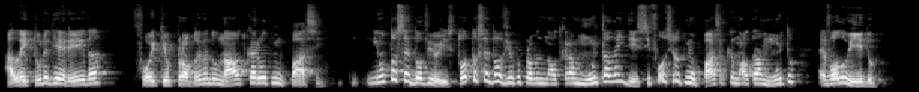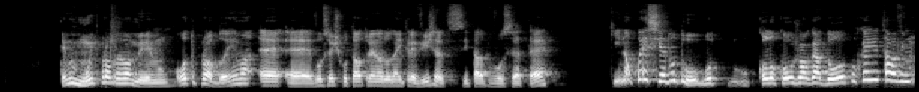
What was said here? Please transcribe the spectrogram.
A leitura de Hereda foi que o problema do Náutico era o último passe. Nenhum torcedor viu isso. Todo torcedor viu que o problema do Náutico era muito além disso. Se fosse o último passe, é porque o Náutico estava muito evoluído. Temos muito problema mesmo. Outro problema é, é, você escutar o treinador na entrevista, citada por você até, que não conhecia Dudu. Colocou o jogador porque ele estava vindo,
